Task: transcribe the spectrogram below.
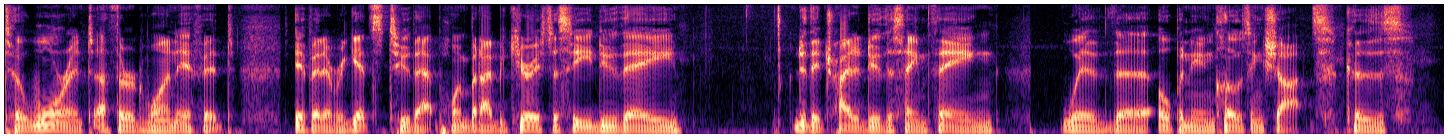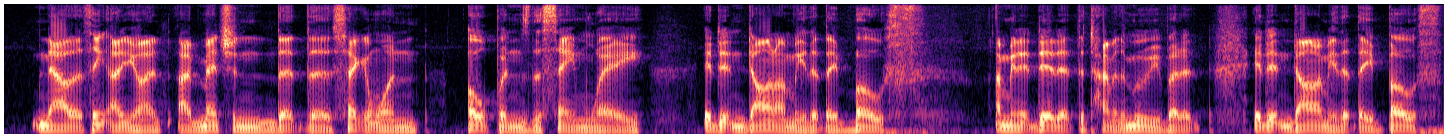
to warrant a third one if it if it ever gets to that point. But I'd be curious to see do they do they try to do the same thing with the opening and closing shots because now the thing you know I, I mentioned that the second one opens the same way it didn't dawn on me that they both i mean it did at the time of the movie but it it didn't dawn on me that they both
